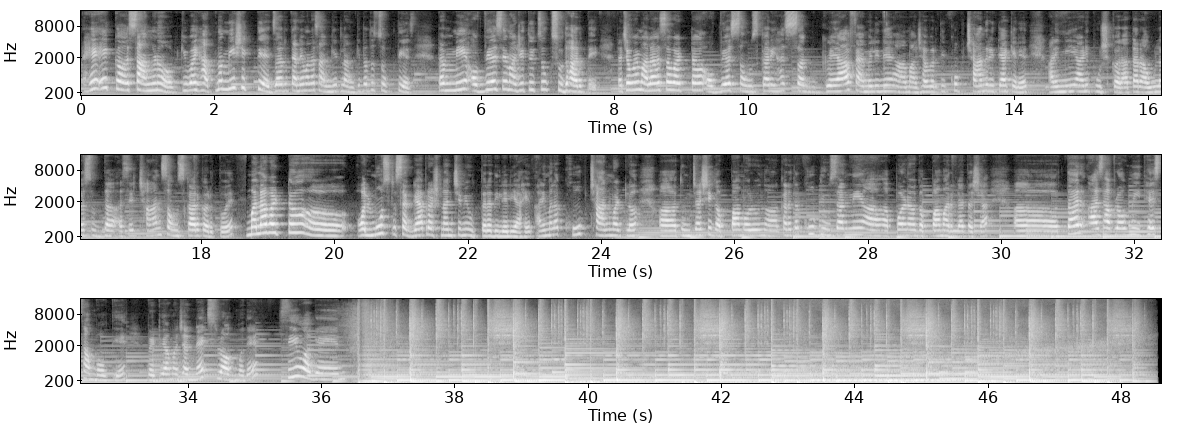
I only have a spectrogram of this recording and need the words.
हे एक सांगणं किंवा ह्यातनं मी शिकते जर त्याने मला सांगितलं अंकिता तू चुकतीयस. तर मी ऑब्वियस आहे माझी ती चूक सुधारते. त्याच्यामुळे मला असं वाटतं ऑब्वियस संस्कार ह्या सगळ्या फॅमिलीने माझ्यावरती खूप छानरित्या केलेत. आणि मी आणि पुष्कर आता राहूला सुद्धा असे छान संस्कार करतोय. मला वाटतं ऑलमोस्ट सगळ्या प्रश्नांची मी उत्तरं दिलेली आहेत. आणि मला खूप छान वाटलं तुमच्याशी गप्पा मारून खरं तर खूप दिवसांनी आपण गप्पा मारल्या तशा तर आज हा ब्लॉग मी इथेच थांबवते भेटूया माझ्या नेक्स्ट ब्लॉगमध्ये सी यू अगेन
